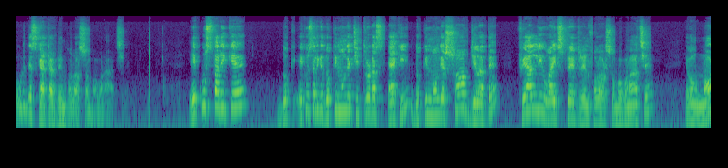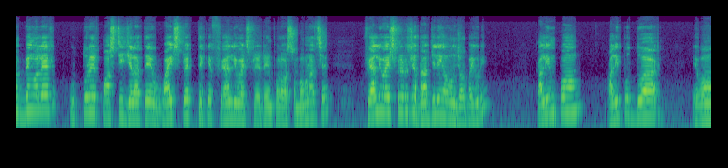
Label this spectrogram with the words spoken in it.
ওগুলিতে স্ক্যাটার রেনফল হওয়ার সম্ভাবনা আছে। একুশ তারিখে একুশ তারিখে দক্ষিণবঙ্গের চিত্রটা একই। দক্ষিণবঙ্গের সব জেলাতে ফেয়ারলি হোয়াইট স্প্রেড রেনফল হওয়ার সম্ভাবনা আছে এবং নর্থ বেঙ্গলের উত্তরের পাঁচটি জেলাতে হোয়াইট স্প্রেড থেকে ফেয়ারলি হোয়াইট স্প্রেড রেনফল হওয়ার সম্ভাবনা আছে। ফেয়ারলি হোয়াইট স্প্রেড হচ্ছে দার্জিলিং এবং জলপাইগুড়ি, কালিম্পং, আলিপুরদুয়ার এবং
